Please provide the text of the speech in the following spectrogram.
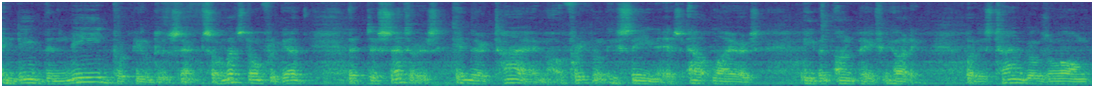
indeed the need for people to dissent. So let's don't forget that dissenters in their time are frequently seen as outliers, even unpatriotic. But as time goes along,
